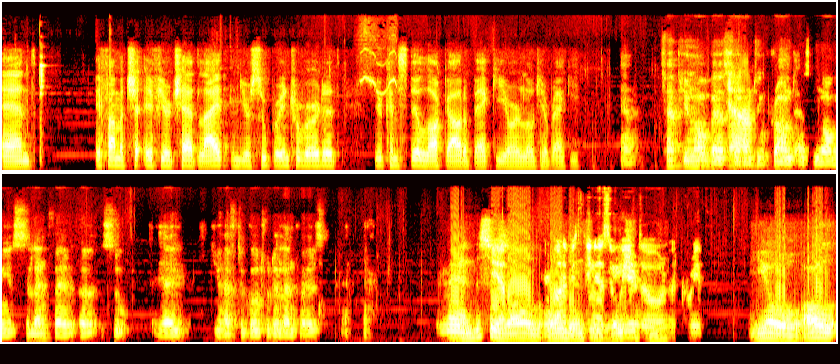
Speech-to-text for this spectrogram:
and if I'm a Ch- if you're Chad Light and you're super introverted, you can still lock out a Becky or a low tier Becky. Yeah. Fab, you know where's the Yeah. hunting ground as normie? It's the land whale uh, zoo. Yeah, you have to go to the land whales. Man, this Yeah, is all You're gonna old be seen as a information. weirdo or a creep. Yo, all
